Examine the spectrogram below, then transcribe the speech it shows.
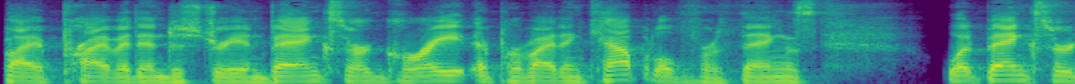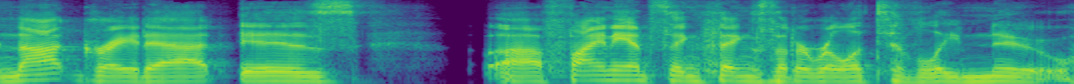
by private industry. And banks are great at providing capital for things. What banks are not great at is uh, financing things that are relatively new.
